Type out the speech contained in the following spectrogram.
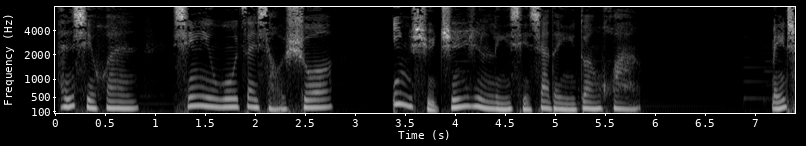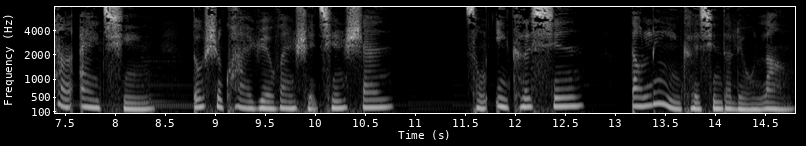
很喜欢新义屋在小说《应许之日》里写下的一段话：每场爱情都是跨越万水千山，从一颗心到另一颗心的流浪。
